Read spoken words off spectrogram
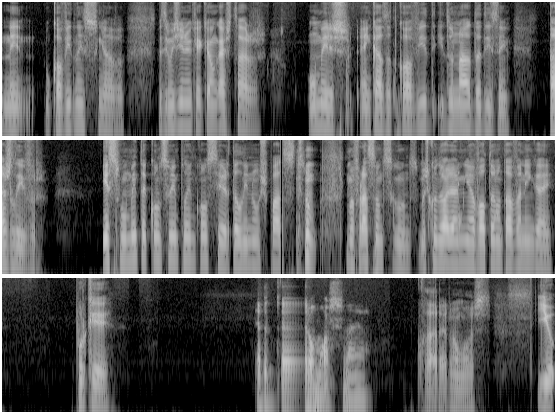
Nem... O Covid nem se sonhava. Mas imaginem o que é que é um gajo estar um mês em casa de Covid e do nada dizem: estás livre. Esse momento aconteceu em pleno concerto, ali num espaço, num- numa fração de segundo. Mas quando eu olho à minha volta não estava ninguém. Porquê? Era, era o mosh, não é? Claro, era um monstro. E eu,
